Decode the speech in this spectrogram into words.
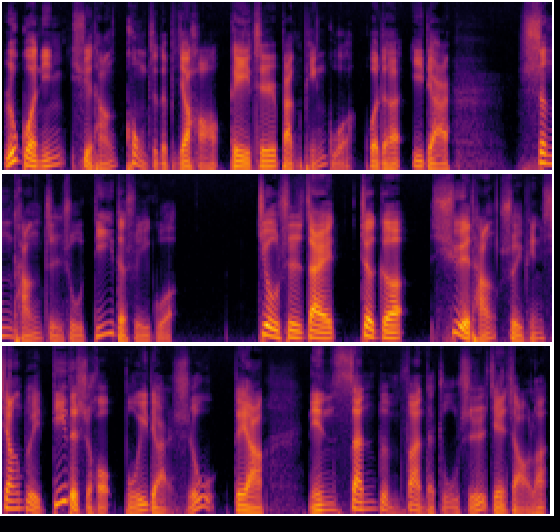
如果您血糖控制的比较好，可以吃半个苹果或者一点升糖指数低的水果，就是在这个血糖水平相对低的时候补一点食物，这样您三顿饭的主食减少了，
